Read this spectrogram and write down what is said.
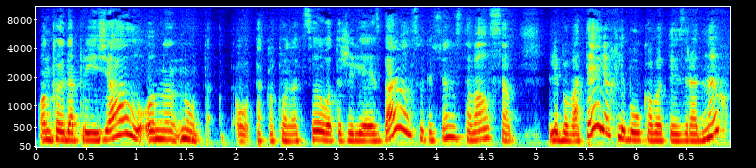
он, когда приезжал, он, ну, так как он от своего-то жилья избавился, то есть он оставался либо в отелях, либо у кого-то из родных.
